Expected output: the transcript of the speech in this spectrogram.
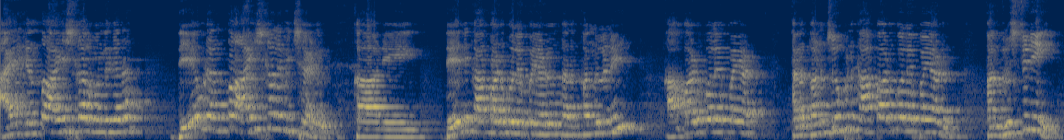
ఆయనకి ఎంతో ఆయుష్కాలం ఉంది కదా? దేవుడు ఎంతో ఆయుష్కాలం ఇచ్చాడు. కానీ దేన్ని కాపాడుకోలేకపోయాడు? తన కన్నులని కాపాడుకోలేకపోయాడు. తన కను చూపుని కాపాడుకోలేకపోయాడు. తన దృష్టిని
